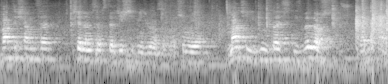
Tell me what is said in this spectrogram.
2745 głosów otrzymuje Maciej Winklewski z Bydgoszczy. Zapraszamy.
